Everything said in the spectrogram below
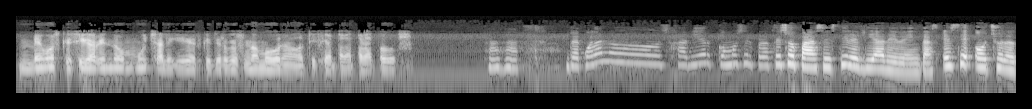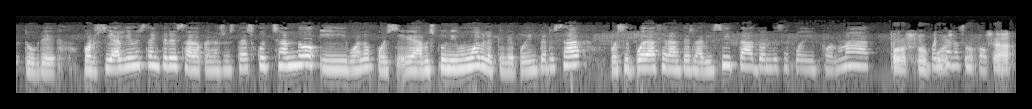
vemos que sigue habiendo mucha liquidez, que yo creo que es una muy buena noticia para, para todos. Recuérdanos, Javier, cómo es el proceso para asistir el día de ventas, ese 8 de octubre, por si alguien está interesado que nos está escuchando y, bueno, pues eh, ha visto un inmueble que le puede interesar, pues si puede hacer antes la visita, dónde se puede informar. Por supuesto. O sea,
